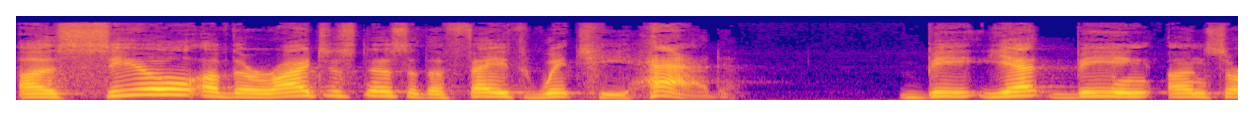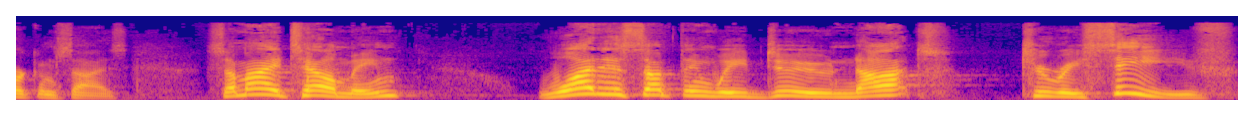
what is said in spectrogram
a seal of the righteousness of the faith which he had be, yet being uncircumcised. Somebody tell me, what is something we do not to receive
